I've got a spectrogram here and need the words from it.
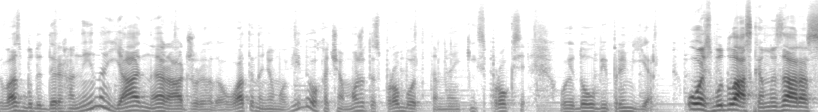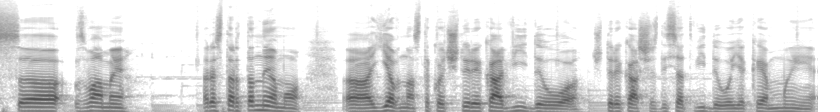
І у вас буде дерганина. Я не раджу редагувати на ньому відео, хоча можете спробувати там на якихось проксі у Adobe Premiere. Ось, будь ласка, ми зараз е, з вами рестартанемо. Е, Є в нас таке 4К відео, 4К 60 відео, яке ми е,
